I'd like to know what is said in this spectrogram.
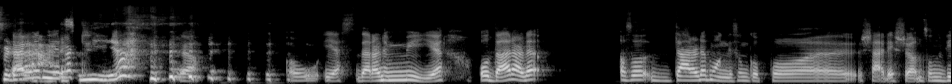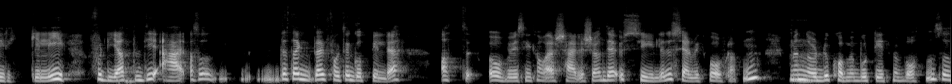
For Der der er det er mye så mye. Ja. Oh yes, der er det mye. Og der er det Altså, der er det mange som går på skjæret i sjøen, sånn virkelig. Fordi at de er Altså, dette er, det er faktisk et godt bilde. At overbevisning kan være skjær i sjøen. De er usynlige, du ser dem ikke på overflaten. Men Mm. når du kommer bort dit med båten, så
